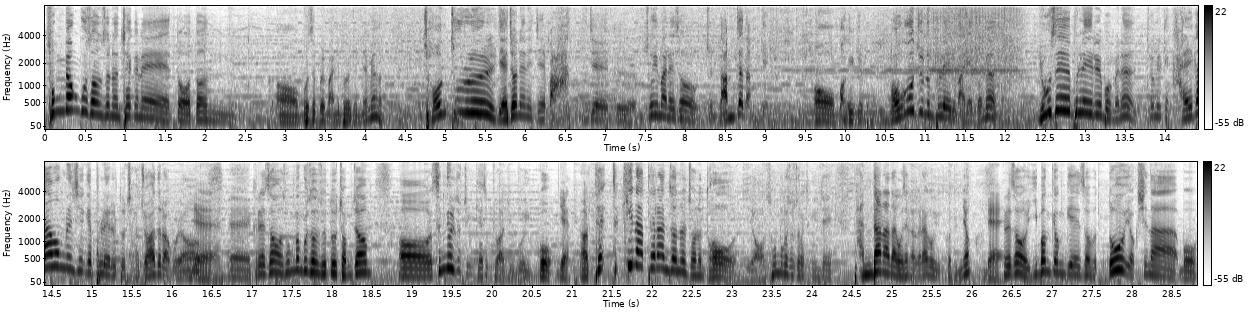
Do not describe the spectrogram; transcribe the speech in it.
송병구 선수는 최근에 또 어떤 어, 모습을 많이 보여줬냐면 전투를 예전에는 이제 막 이제 그 소위 말해서 좀 남자답게 어 막 이렇게 먹어주는 플레이를 많이 했다면 요새 플레이를 보면은 좀 이렇게 gal가먹는 식의 플레이를 또 자주 하더라고요. 예. 예, 그래서 송병구 선수도 점점 어, 승률도 지금 계속 좋아지고 있고 예. 어, 테, 특히나 테란전을 저는 더 어, 송병구 선수가 굉장히 단단하다고 생각을 하고 있거든요. 네. 그래서 이번 경기에서도 역시나 뭐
